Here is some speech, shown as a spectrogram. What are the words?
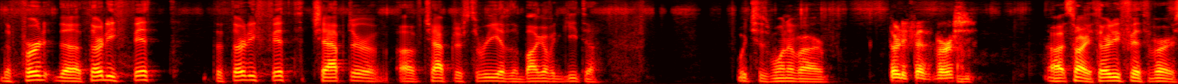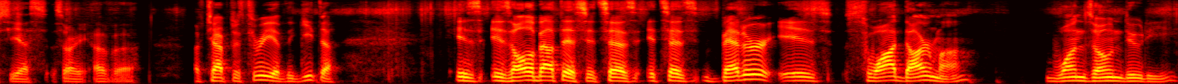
the fir- the thirty fifth the thirty fifth chapter of, of chapter three of the Bhagavad Gita, which is one of our thirty fifth verse. Um, uh, sorry, thirty fifth verse. Yes, sorry of uh, of chapter three of the Gita is is all about this. It says it says better is swadharma, one's own duty,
